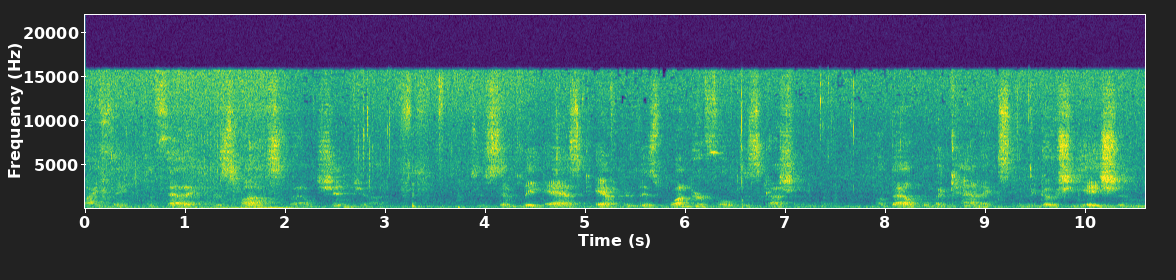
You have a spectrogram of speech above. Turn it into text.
I think, pathetic response about Xinjiang to simply ask after this wonderful discussion about the mechanics, the negotiation,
